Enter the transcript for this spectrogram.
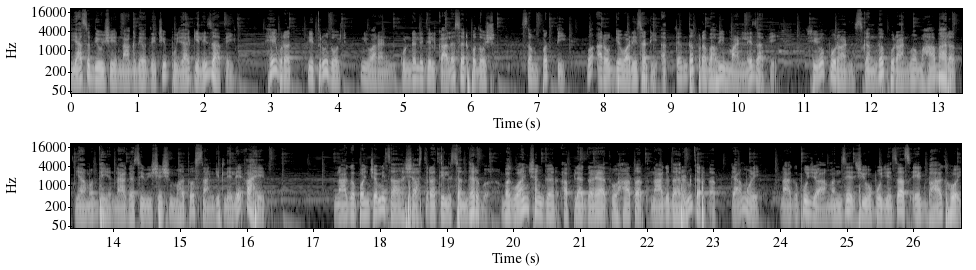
याच दिवशी नागदेवतेची पूजा केली जाते. हे व्रत पितृदोष निवारण कुंडलीतील कालसर्पदोष संपत्ती व आरोग्यवाढीसाठी अत्यंत प्रभावी मानले जाते. शिवपुराण स्कंदपुराण व महाभारत यामध्ये नागाचे विशेष महत्त्व सांगितलेले आहेत. नागपंचमीचा शास्त्रातील संदर्भ भगवान शंकर आपल्या गळ्यात व हातात नाग धारण करतात. त्यामुळे नागपूजा म्हणजे शिवपूजेचाच एक भाग होय.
